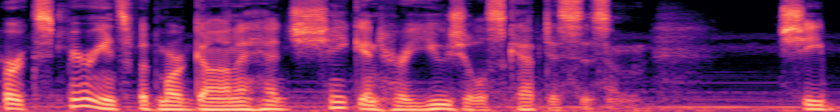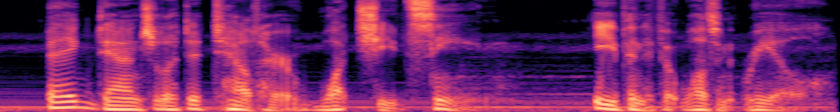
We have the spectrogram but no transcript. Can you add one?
Her experience with Morgana had shaken her usual skepticism. She begged Angela to tell her what she'd seen, even if it wasn't real.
